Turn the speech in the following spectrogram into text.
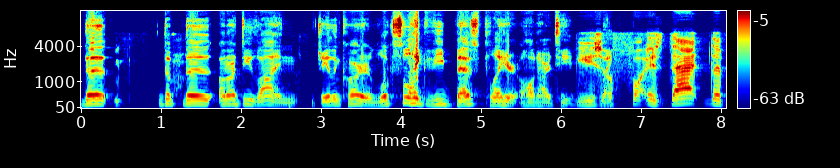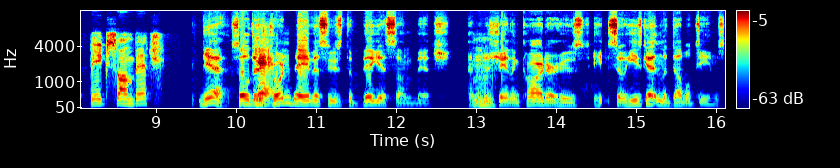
The the the on our D line, Jalen Carter looks like the best player on our team. He's like, a fu- Is that the big son bitch? yeah. So there's Yeah. Jordan Davis, who's the biggest son bitch, and then there's Jalen Carter, who's he, so he's getting the double teams,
